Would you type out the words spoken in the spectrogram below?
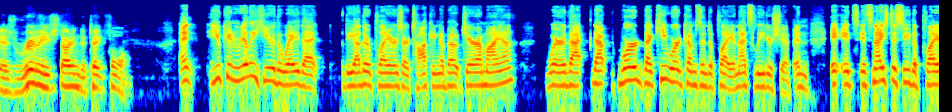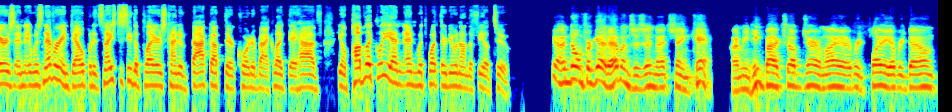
is really starting to take form. And you can really hear the way that the other players are talking about Jeremiah where that that word that keyword comes into play and that's leadership. And it, it's it's nice to see the players and it was never in doubt but it's nice to see the players kind of back up their quarterback like they have you know publicly and and with what they're doing on the field too. Yeah and don't forget evans is in that same camp. I mean he backs up jeremiah every play every down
